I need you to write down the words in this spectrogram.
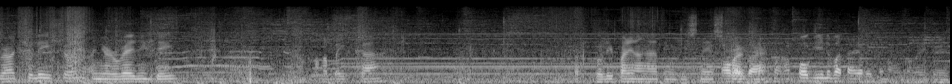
Congratulations on your wedding day. Napakabait ka. Patuloy pa rin ang ating business. Okay ba? partner. Pogi na ba tayo rito? mga Okay, good.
